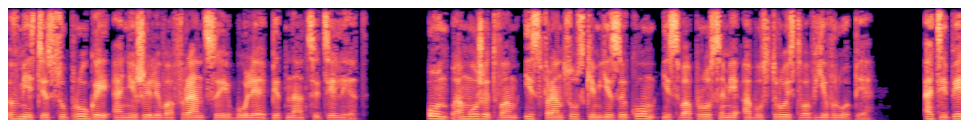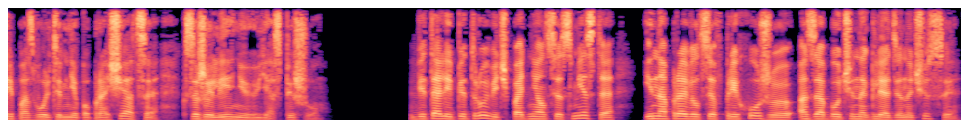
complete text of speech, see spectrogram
Вместе с супругой они жили во Франции более 15 лет. Он поможет вам и с французским языком, и с вопросами об устройстве в Европе. А теперь позвольте мне попрощаться, к сожалению, я спешу». Виталий Петрович поднялся с места и направился в прихожую, озабоченно глядя на часы.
